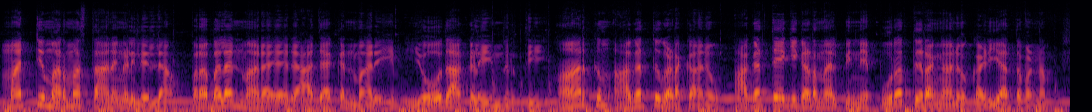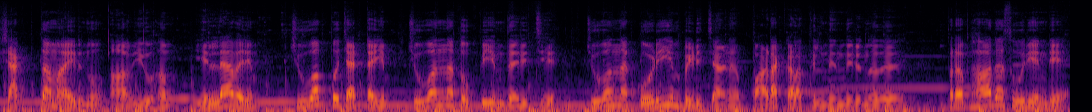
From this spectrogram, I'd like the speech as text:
മറ്റ് മർമ്മസ്ഥാനങ്ങളിലെല്ലാം പ്രബലന്മാരായ രാജാക്കന്മാരെയും യോദ്ധാക്കളെയും നിർത്തി. ആർക്കും അകത്തു കടക്കാനോ അകത്തേക്ക് കടന്നാൽ പിന്നെ പുറത്തിറങ്ങാനോ കഴിയാത്തവണ്ണം ശക്തമായിരുന്നു ആ വ്യൂഹം. എല്ലാവരും ചുവപ്പ് ചട്ടയും ചുവന്ന തൊപ്പിയും ധരിച്ച് ചുവന്ന കൊടിയും പിടിച്ചാണ് പടക്കളത്തിൽ നിന്നിരുന്നത്. പ്രഭാത സൂര്യന്റെ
